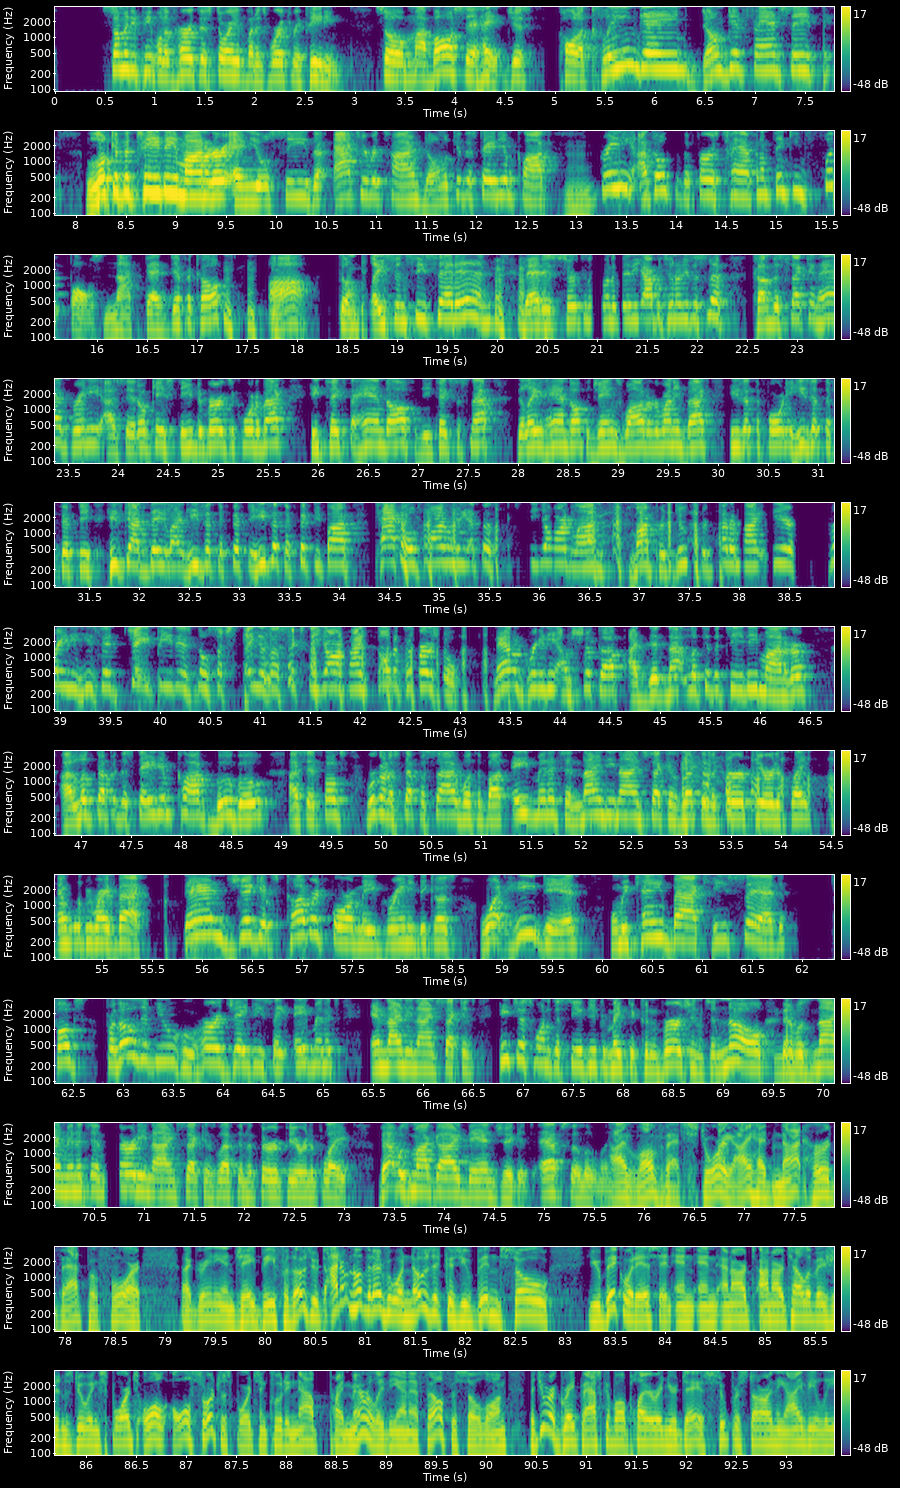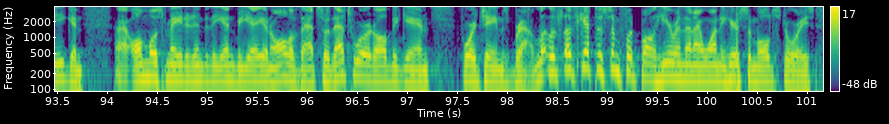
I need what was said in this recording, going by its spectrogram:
So many people have heard this story, but it's worth repeating. So my boss said, "Hey, just call a clean game. Don't get fancy. Look at the TV monitor, and you'll see the accurate time. Don't look at the stadium clock." Mm-hmm. Greeny, I go through the first half, and I'm thinking football's not that difficult. ah, complacency set in. that is certainly going to be the opportunity to slip. Come the second half, Greeny, I said, okay, Steve DeBerg's a quarterback. He takes the handoff. He takes the snap, delayed handoff to James Wilder, the running back. He's at the 40. He's at the 50. He's got daylight. He's at the 50. He's at the 55. Tackled finally at the 60 yard line. My producer got in my ear. Greeny, he said, JB, there's no such thing as a 60 yard line. Go to commercial. Now, Greeny, I'm shook up. I did not look at the TV monitor. I looked up at the stadium clock, boo boo. I said, folks, we're going to step aside with about eight minutes and 99 seconds left in the third period of play, and we'll be right back. Dan Jiggetts covered for me, Greeny, because what he did when we came back, he said, folks, for those of you who heard JB say eight minutes and 99 seconds. He just wanted to see if you could make the conversion to know mm. that it was hmm. nine minutes and 39 seconds left in the third period of play. That was my guy, Dan Jiggetts. Absolutely. I love that story. I had not heard that before, uh, Greeny and JB. For those who, I don't know that everyone knows it because you've been so ubiquitous and, and, and, and our, on our televisions doing sports, all, all sorts of sports, including now primarily the NFL for so long, that you were a great basketball player in your day, a superstar in the Ivy League, and uh, almost made it into the NBA NBA and all of that. So that's where it all began for James Brown. Let, us get to some football here, and then I want to hear some old stories.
